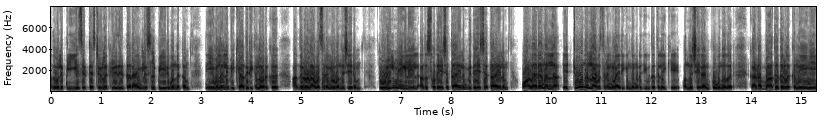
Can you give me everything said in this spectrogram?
അതുപോലെ പി എസ് സി ടെസ്റ്റുകളൊക്കെ എഴുതിയിട്ട് റാങ്ക് ലിസ്റ്റിൽ പേര് വന്നിട്ടും നിയമനം ലഭിക്കാതിരിക്കുന്നവർക്ക് അതിനുള്ള അവസരങ്ങൾ വന്നു ചേരും. തൊഴിൽ മേഖലയിൽ അത് സ്വദേശത്തായാലും വിദേശത്തായാലും വളരെ നല്ല ഏറ്റവും നല്ല അവസരങ്ങളായിരിക്കും നിങ്ങളുടെ ജീവിതത്തിലേക്ക് വന്നു ചേരാൻ പോകുന്നത്. കടബാധ്യതകളൊക്കെ നീങ്ങി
